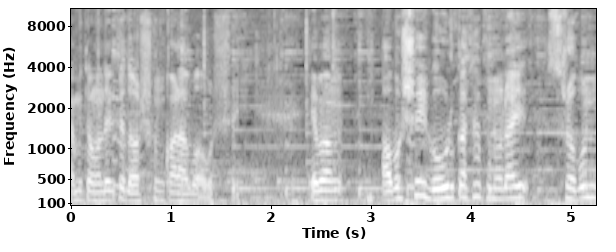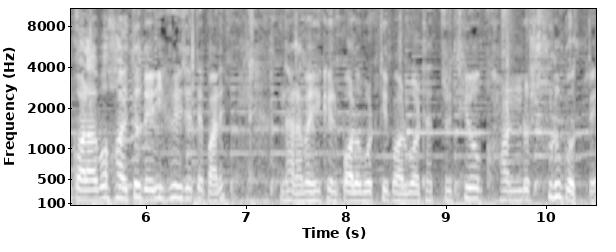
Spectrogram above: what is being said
আমি তোমাদেরকে দর্শন করাবো অবশ্যই। এবং অবশ্যই গৌর কথা পুনরায় শ্রবণ করাবো, হয়তো দেরি হয়ে যেতে পারে। ধারাবাহিকের পরবর্তী পর্ব, অর্থাৎ তৃতীয় খণ্ড শুরু করতে।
